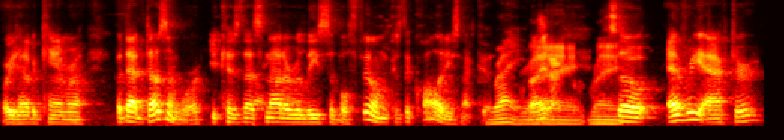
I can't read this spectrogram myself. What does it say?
or you'd have a camera, but that doesn't work because that's not a releasable film because the quality is not good. Right, right. Right. Right. So every actor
